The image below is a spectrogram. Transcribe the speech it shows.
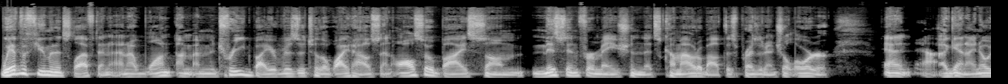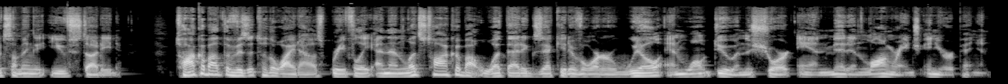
We have a few minutes left, and, and I want I'm, I'm intrigued by your visit to the White House and also by some misinformation that's come out about this presidential order. And again, I know it's something that you've studied. Talk about the visit to the White House briefly, and then let's talk about what that executive order will and won't do in the short and mid and long range, in your opinion.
